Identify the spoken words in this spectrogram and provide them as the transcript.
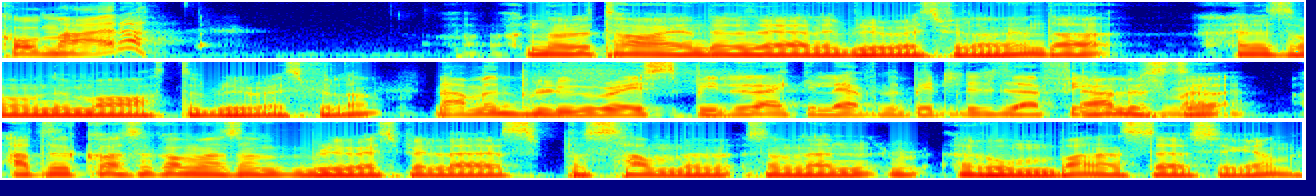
Kom her, da! Når du tar inn DVD-en i Blu-ray-spilleren din, da er det som om du mater Blu-ray-spilleren. Nei, men Blu-ray-spillere er ikke levende bilder. Det er Jeg har filmer lyst til at det så kommer en sånn Blu-ray-spiller på samme som den Rumba, den støvsugeren.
